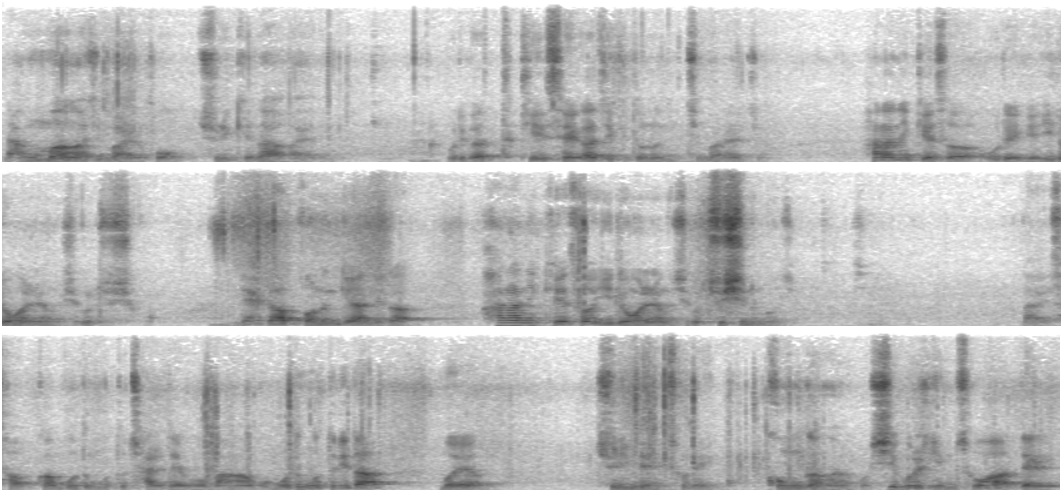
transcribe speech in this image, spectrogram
낭망하지 말고 주님께 나아가야 됩니다. 우리가 특히 세 가지 기도는 잊지 말아야죠. 하나님께서 우리에게 일용할 양식을 주시고 내가 버는 게 아니라 하나님께서 일용할 양식을 주시는 거죠. 나의 사업과 모든 것도 잘 되고 망하고 모든 것들이 다 뭐예요? 주님의 손에 있고 건강하고 씹을 힘 소화될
